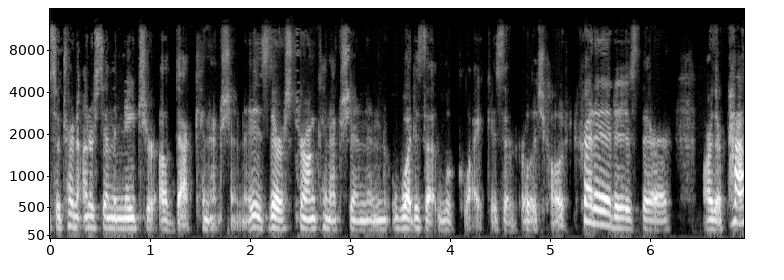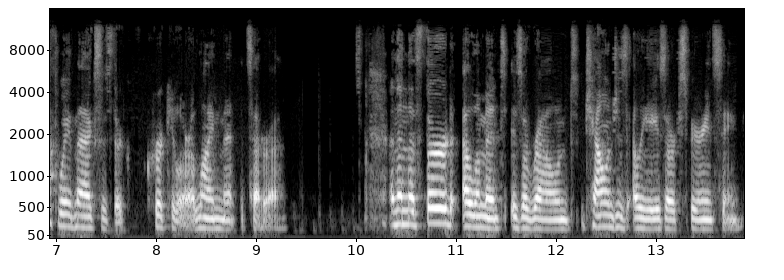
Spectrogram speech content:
so trying to understand the nature of that connection. Is there a strong connection and what does that look like? Is there early college credit? Is there, are there pathway mecs? Is there curricular alignment, et cetera. And then the third element is around challenges LEAs are experiencing.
